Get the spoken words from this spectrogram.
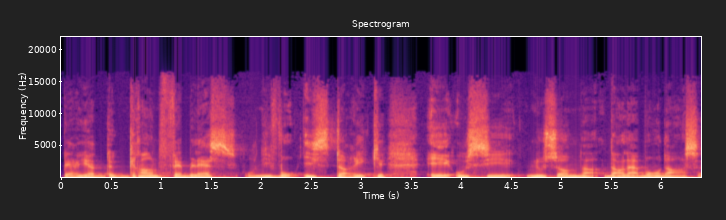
période de grande faiblesse au niveau historique et aussi nous sommes dans, dans l'abondance.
